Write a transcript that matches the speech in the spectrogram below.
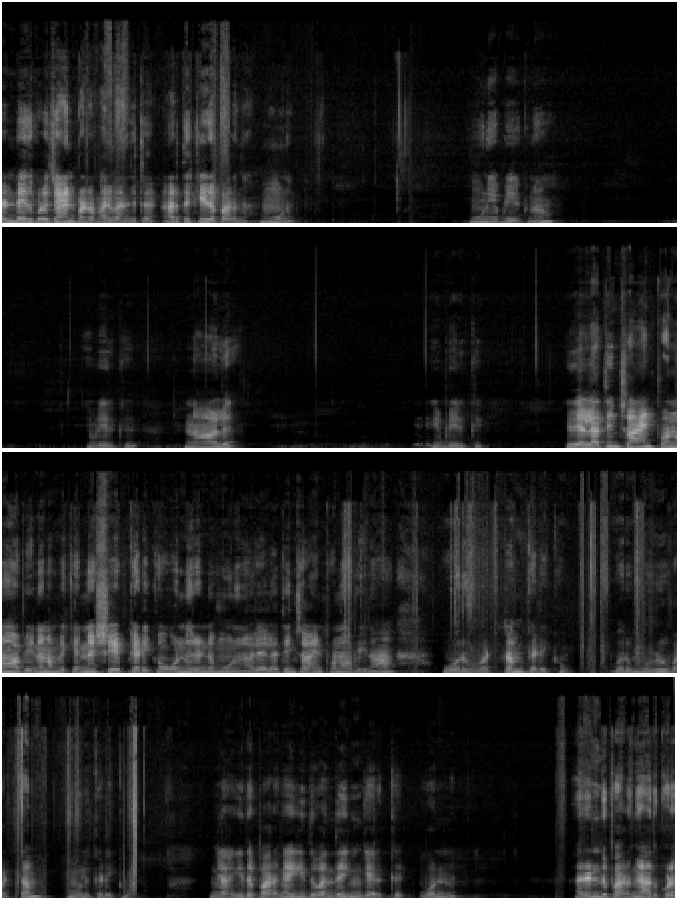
ரெண்டு இது கூட ஜாயின் பண்ணுற மாதிரி வரைஞ்சிட்டேன். அடுத்து கீழே பாருங்கள் மூணு. மூணு எப்படி இருக்குன்னா? இப்படி இருக்குது நாலு இப்படி இருக்குது இது எல்லாத்தையும் ஜாயின் பண்ணோம் அப்படின்னா நம்மளுக்கு என்ன ஷேப் கிடைக்கும்? ஒன்று ரெண்டு மூணு நாலு எல்லாத்தையும் ஜாயின் பண்ணோம் அப்படின்னா ஒரு வட்டம் கிடைக்கும். ஒரு முழு வட்டம் உங்களுக்கு கிடைக்கும். இல்லைங்களா இதை பாருங்கள் இது வந்து இங்கே இருக்குது ஒன்று ரெண்டு பாருங்கள் அது கூட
